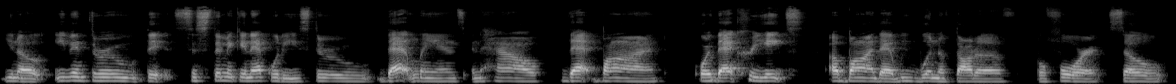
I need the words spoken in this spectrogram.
you know even through the systemic inequities through that lens and how that bond or that creates a bond that we wouldn't have thought of before. So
